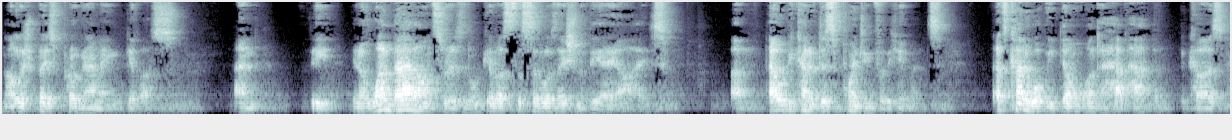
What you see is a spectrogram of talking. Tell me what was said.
knowledge-based programming give us. And the you know one bad answer is it'll give us the civilization of the AIs. Um, that would be kind of disappointing for the humans. That's kind of what we don't want to have happen because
